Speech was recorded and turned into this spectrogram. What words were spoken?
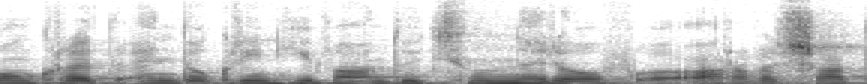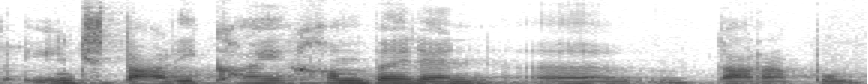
կոնկրետ էնդոկրին հիվանդություններով առավել շատ ինչ տարիքային խմբեր են տարապում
